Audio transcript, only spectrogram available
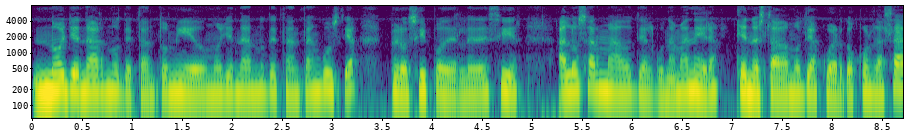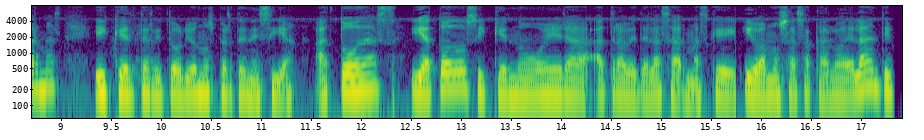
no llenarnos de tanto miedo, no llenarnos de tanta angustia, pero sí poderle decir a los armados de alguna manera que no estábamos de acuerdo con las armas y que el territorio nos pertenecía a todas y a todos y que no era a través de las armas que íbamos a sacarlo adelante.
